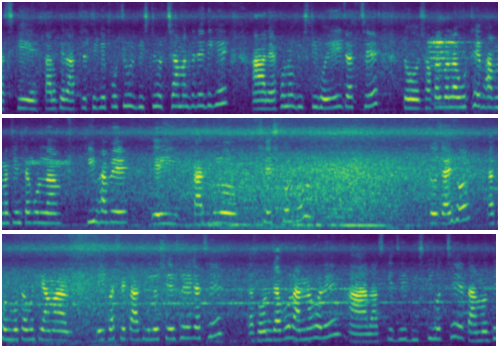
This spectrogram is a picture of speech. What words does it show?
আজকে, কালকে রাত্রে থেকে প্রচুর বৃষ্টি হচ্ছে আমাদের এদিকে। আর এখনও বৃষ্টি হয়েই যাচ্ছে। তো সকালবেলা উঠে ভাবনা চিন্তা করলাম, কীভাবে এই কাজগুলো শেষ করব? তো যাই হোক, এখন মোটামুটি আমার এই পাশে কাজগুলো শেষ হয়ে গেছে। এখন যাব রান্নাঘরে, আর আজকে যে বৃষ্টি হচ্ছে, তার মধ্যে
